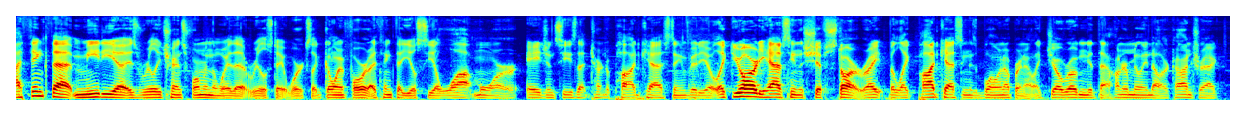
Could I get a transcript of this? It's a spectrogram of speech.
I think that media is really transforming the way that real estate works. Like going forward, I think that you'll see a lot more agencies that turn to podcasting, video. Like you already have seen the shift start, right? But like podcasting is blowing up right now. Like Joe Rogan get that hundred million dollar contract.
